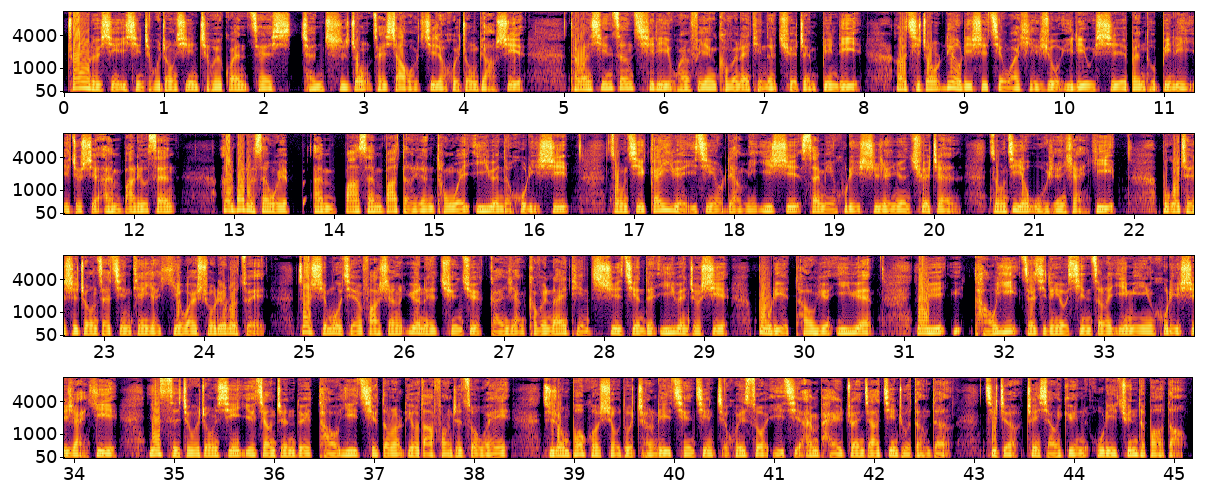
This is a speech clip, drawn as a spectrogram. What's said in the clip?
中央流行疫情指挥中心指挥官在陈时中在下午记者会中表示，台湾新增七例武汉肺炎 COVID-19 的确诊病例，而其中六例是境外引入，一例是本土病例，也就是案八六三。案八六三为案八三八等人同为医院的护理师，总计该医院已经有两名医师、三名护理师人员确诊，总计有五人染疫。不过陈时中在今天也意外说溜了嘴，证实目前发生院内群聚感染 COVID-19 事件的医院就是布利桃园医院。由于桃医在今天又新增了一名护理师染疫，因此指挥中心也将针对桃医启动了六大防治作为，其中包括首度成立前进指挥所以及安排专家进驻等等。记者郑祥云、吴丽君的报道。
